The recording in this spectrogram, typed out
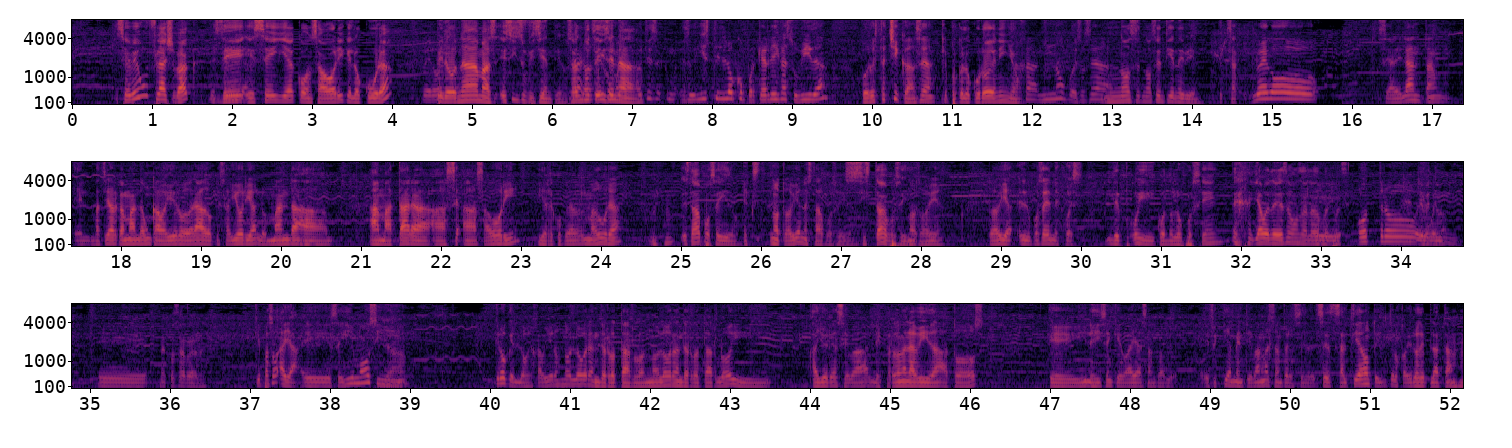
Se ve un flashback De de Seiya con Saori que lo cura, Pero, nada más, es insuficiente. O sea, claro, no te dice como- nada. como- y este loco, ¿por qué arriesga su vida por esta chica? O sea, Que porque lo curó de niño. Ajá, no, pues, o sea. No se, no se entiende bien. Exacto. Luego se adelantan, el patriarca manda a un caballero dorado que es Ayoria, lo manda a, a matar a, a, a Saori y recuperar la armadura. Estaba poseído. Ex- no, todavía no estaba poseído. Sí estaba poseído. No, todavía. Todavía, lo poseen después. Le- oye, cuando lo poseen. ya bueno, de eso vamos a hablar Eh, después. otro, eh, bueno, un- eh, una cosa rara. ¿qué pasó? Ah, ya, eh, seguimos y Ya. creo que los caballeros no logran derrotarlo, no logran derrotarlo y Ayoria se va, les perdona la vida a todos y les dicen que vaya al santuario. Efectivamente, van al santuario, se, se saltearon toditos los caballeros de plata,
